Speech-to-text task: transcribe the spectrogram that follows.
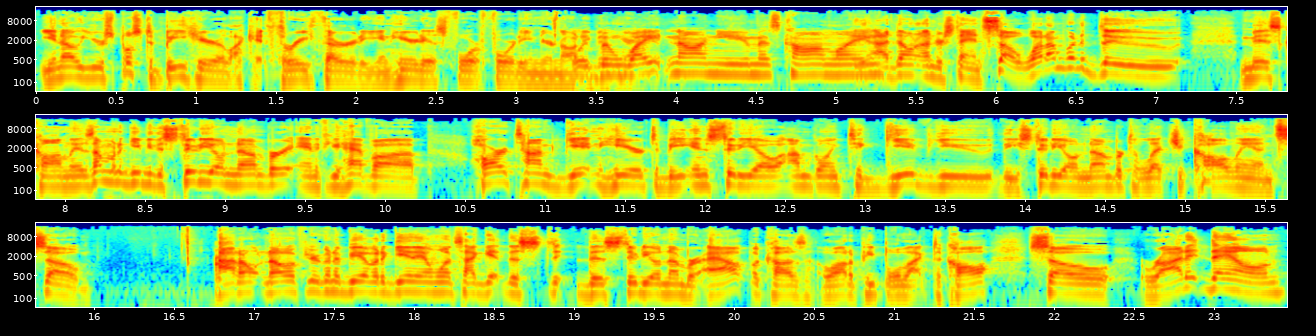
You know, you're supposed to be here like at 3.30, and here it is 4.40, and you're not We've been waiting on you, Miss Conley. I don't understand. So, what I'm going to do, Miss Conley, is I'm going to give you the studio number, and if you have a hard time getting here to be in studio, I'm going to give you the studio number to let you call in. So, I don't know if you're going to be able to get in once I get this this studio number out because a lot of people like to call. So, write it down.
